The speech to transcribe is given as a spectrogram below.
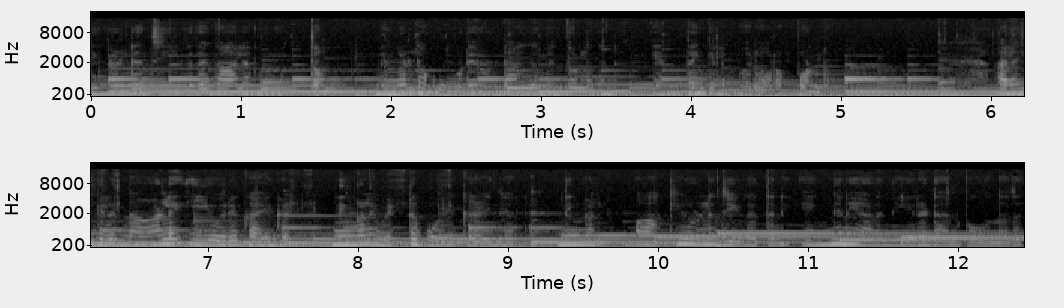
നിങ്ങളുടെ ജീവിതകാലം മൊത്തം നിങ്ങളുടെ കൂടെ ഉണ്ടാകുമെന്നുള്ളതിന് എന്തെങ്കിലും ഒരു ഉറപ്പുണ്ടോ? അല്ലെങ്കിൽ നാളെ ഈ ഒരു കൈകൾ നിങ്ങളെ വിട്ടുപോയി കഴിഞ്ഞാൽ നിങ്ങൾ ബാക്കിയുള്ള ജീവിതത്തിന് എങ്ങനെയാണ് നേരിടാൻ പോകുന്നത്?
